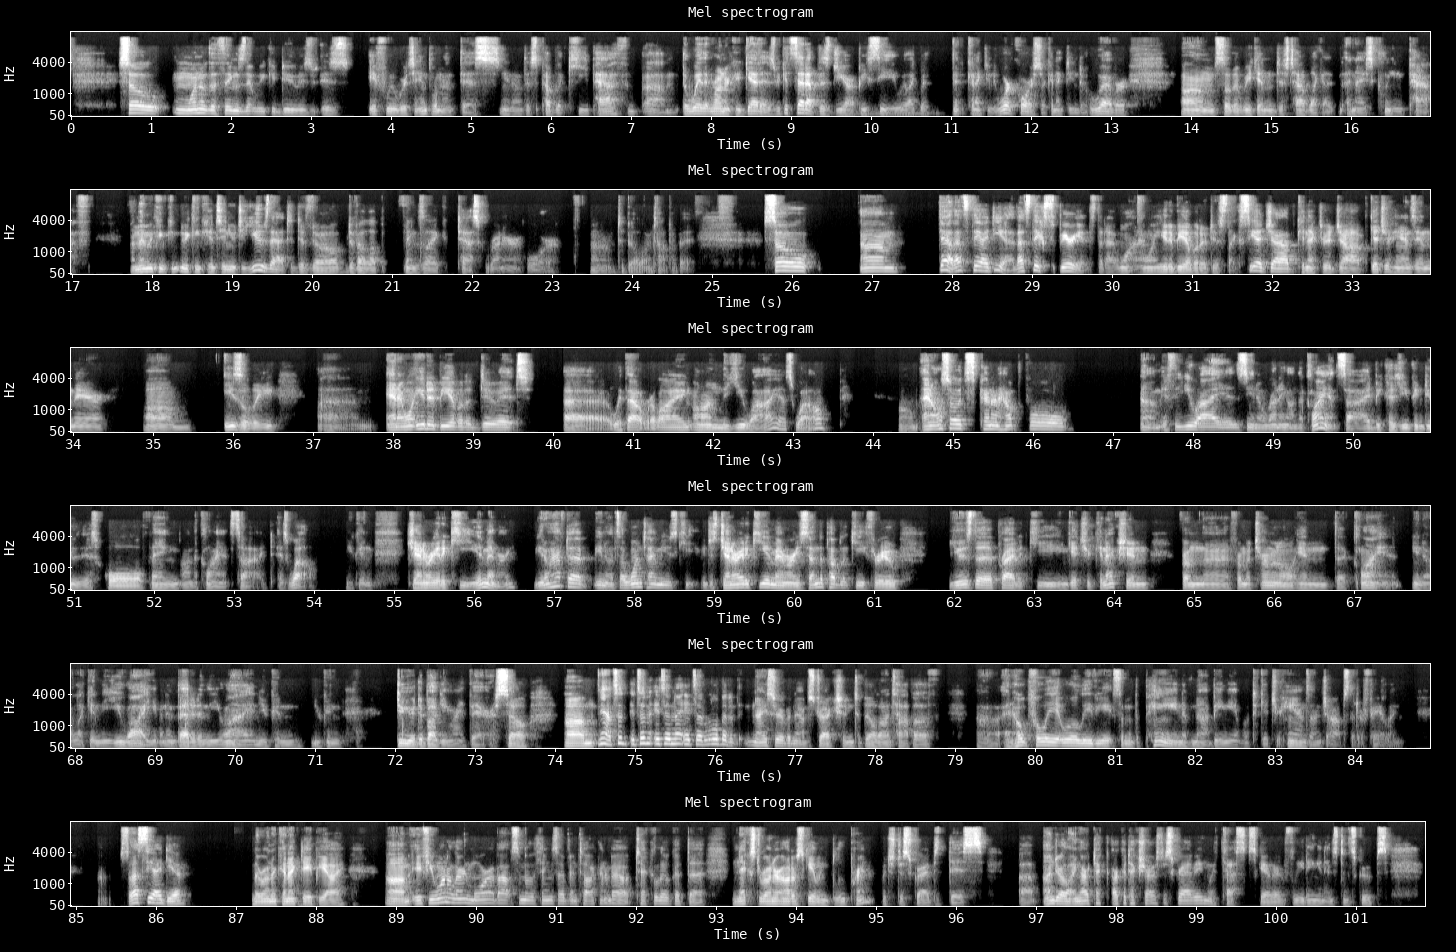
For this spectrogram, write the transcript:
So one of the things that we could do is is if we were to implement this you know this public key path um, the way that runner could get is we could set up this grpc we like with connecting to workhorse or connecting to whoever um, so that we can just have like a, a nice clean path. And then we can we can continue to use that to develop develop things like Task Runner or um, to build on top of it. So um, yeah, that's the idea. That's the experience that I want. I want you to be able to just like see a job, connect to a job, get your hands in there um, easily. Um, and I want you to be able to do it uh, without relying on the UI as well. Um, and also, it's kind of helpful um, if the UI is you know running on the client side because you can do this whole thing on the client side as well. You can generate a key in memory. You don't have to, you know, it's a one-time use key. You just generate a key in memory, send the public key through, use the private key, and get your connection from the from a terminal in the client. You know, like in the UI, even embedded in the UI, and you can you can do your debugging right there. So um, yeah, it's a it's a it's a it's a little bit nicer of an abstraction to build on top of, uh, and hopefully it will alleviate some of the pain of not being able to get your hands on jobs that are failing. Um, so that's the idea, the Runner Connect API. Um, if you want to learn more about some of the things I've been talking about, take a look at the next runner Auto Scaling blueprint, which describes this uh, underlying architecture I was describing with task scaler fleeting and instance groups.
